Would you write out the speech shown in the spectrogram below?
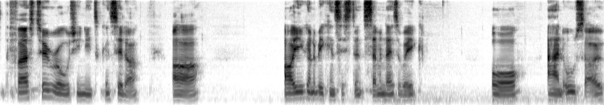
the first two rules you need to consider are are you going to be consistent seven days a week? Or, and also,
